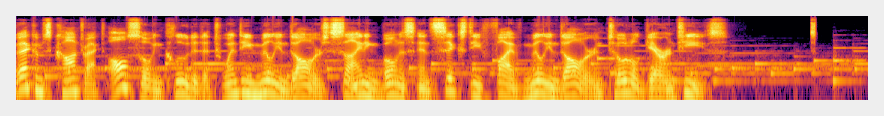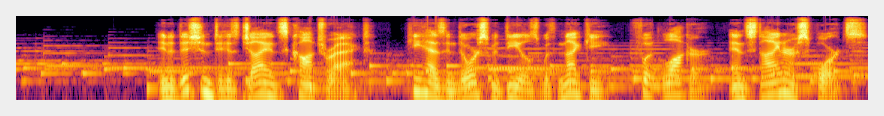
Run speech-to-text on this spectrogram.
Beckham's contract also included a $20 million signing bonus and $65 million in total guarantees. In addition to his Giants contract, he has endorsement deals with Nike, Foot Locker, and Steiner Sports.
